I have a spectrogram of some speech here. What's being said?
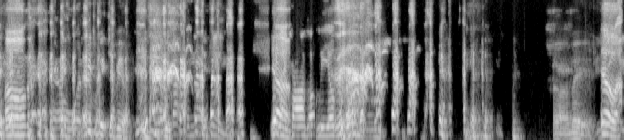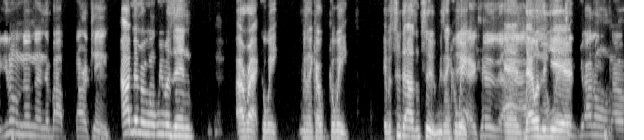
Um, Oh, Get your bitch up here. Yeah, Like Charles Oakley. Oh man. You, Yo, don't, I- you don't know nothing about Bernard King. I remember when we was in Iraq, Kuwait. We was in Ku- Kuwait. It was 2002. We was in Kuwait. Yeah, And that was the year- You out on uh,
